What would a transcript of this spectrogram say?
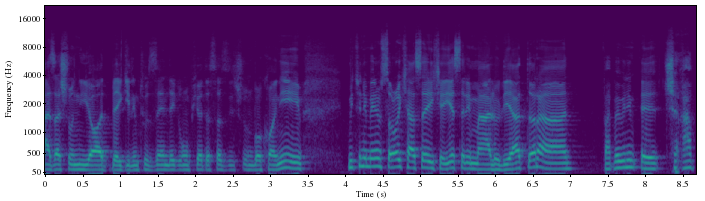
ازشون یاد بگیریم تو زندگیمون پیاده سازیشون بکنیم می‌تونیم بریم سراغ کسایی که یه سری معلولیت دارن و ببینیم چقدر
